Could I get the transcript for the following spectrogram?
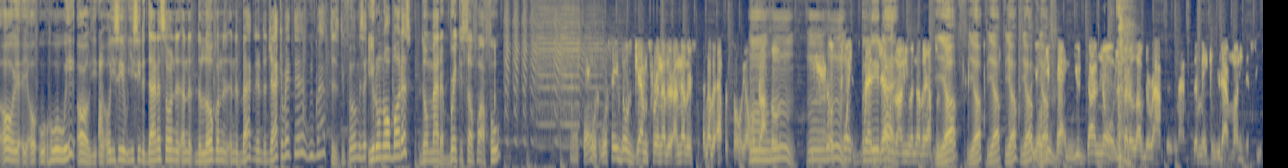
Oh, yeah, oh, who are we? Oh, you, oh, you see, you see the dinosaur on the, on the, the logo on the, in the back, the, the jacket right there. We Raptors. You feel me? You don't know about us? It don't matter. Break yourself off, fool. Okay, we'll, we'll save those gems for another another another episode. We'll drop those Mhm. Those point spread gems that. on you another episode. Yup, yup, yup, yup, yup, Yo, you yup, betting, you done know. You better love the Raptors, man. They're making you that money this season.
